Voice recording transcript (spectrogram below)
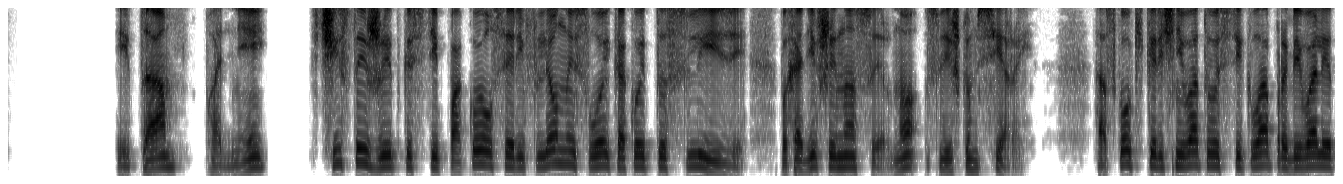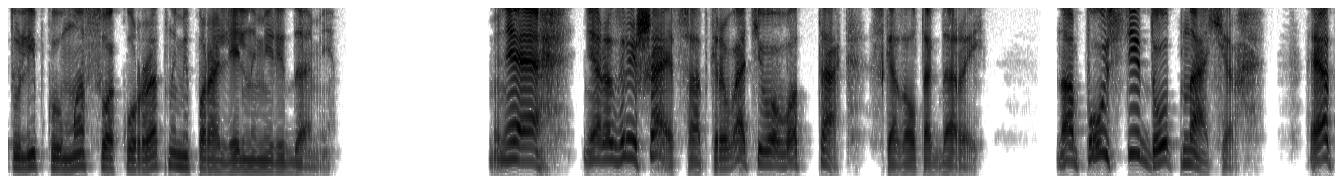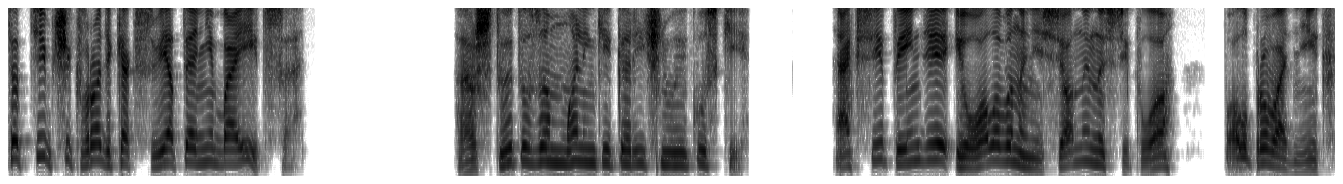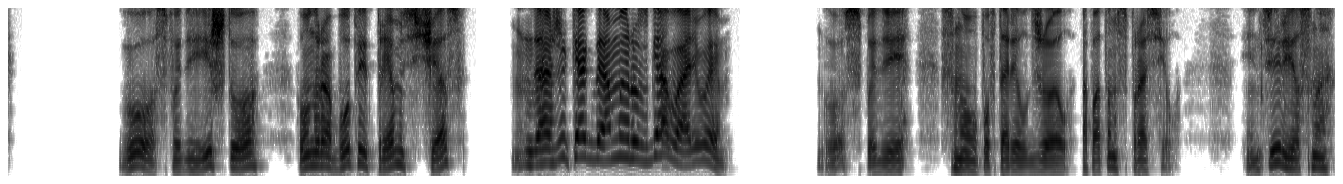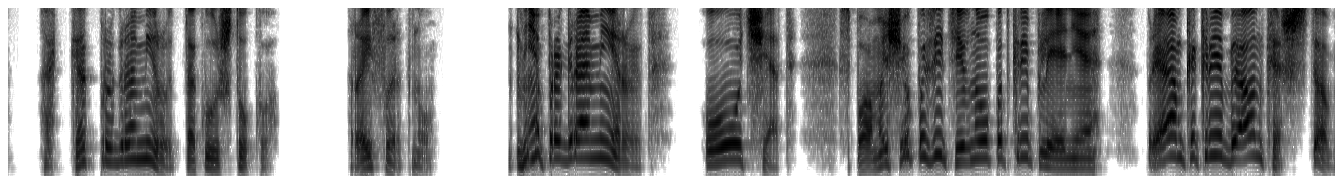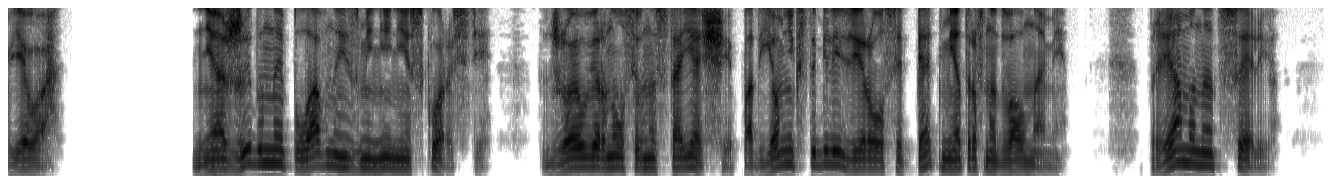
И там, под ней, в чистой жидкости покоился рифленый слой какой-то слизи, походивший на сыр, но слишком серый. Осколки коричневатого стекла пробивали эту липкую массу аккуратными параллельными рядами. «Мне не разрешается открывать его вот так», — сказал тогда Рэй. «Но пусть идут нахер. Этот типчик вроде как света не боится. «А что это за маленькие коричневые куски?» «Оксид Индия и олово, нанесенный на стекло. Полупроводник». «Господи, и что? Он работает прямо сейчас?» «Даже когда мы разговариваем». «Господи», — снова повторил Джоэл, а потом спросил. «Интересно, а как программируют такую штуку?» Рэй фыркнул. «Не программируют. Учат. С помощью позитивного подкрепления. Прям как ребенка, чтоб его. Неожиданное плавное изменение скорости. Джоэл вернулся в настоящее. Подъемник стабилизировался пять метров над волнами. Прямо над целью.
